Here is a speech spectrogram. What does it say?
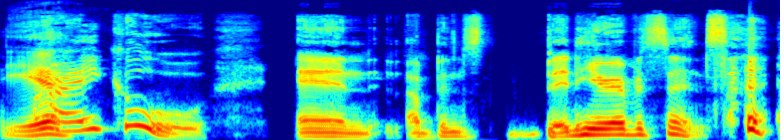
Yeah, all right, cool. And I've been been here ever since.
